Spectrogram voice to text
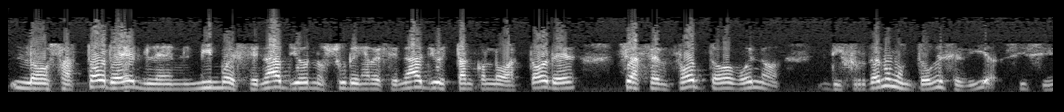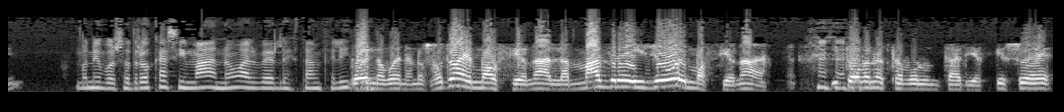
los actores en el mismo escenario, nos suben al escenario, están con los actores, se hacen fotos, bueno, disfrutan un montón ese día, sí, sí. Bueno, y vosotros casi más, ¿no? Al verles tan felices. Bueno, bueno, nosotros emocionar, las madres y yo emocionar, y todas nuestras voluntarias, que eso es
